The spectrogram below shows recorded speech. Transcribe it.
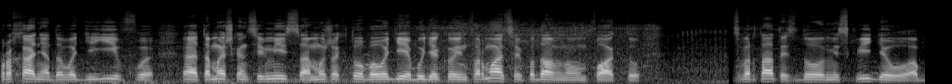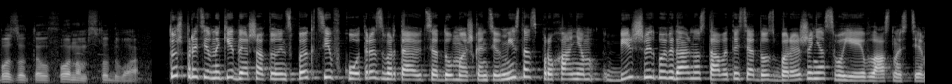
прохання до водіїв е, та мешканців міста, а може хто володіє будь-якою інформацією по даному факту, звертатись до міськвідділу або за телефоном 102. Тож працівники Державтоінспекції вкотре звертаються до мешканців міста з проханням більш відповідально ставитися до збереження своєї власності.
